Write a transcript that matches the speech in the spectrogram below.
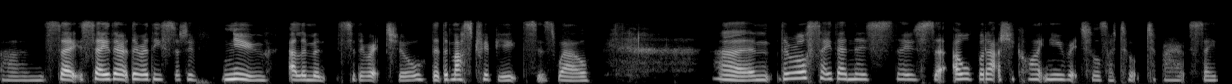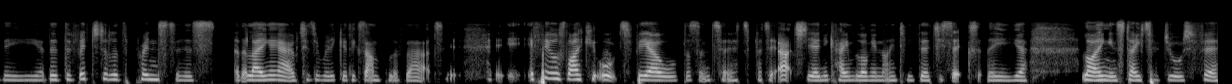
Um, so, so there, there are these sort of new elements to the ritual, that the mass tributes as well. Um, there are also then those those uh, old but actually quite new rituals I talked about. So the the, the vigil of the princes at the laying out is a really good example of that. It, it, it, feels like it ought to be old, doesn't it? But it actually only came along in 1936 at the uh, lying in state of George V.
